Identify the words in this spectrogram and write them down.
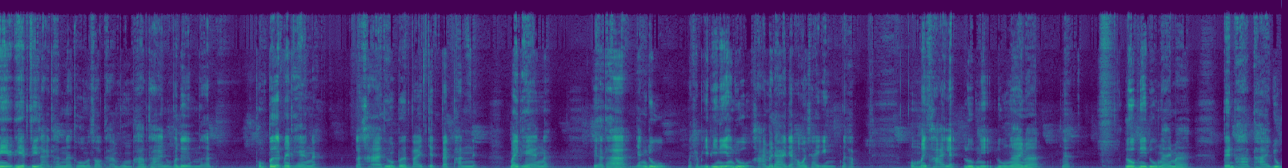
มีพี่พีเอฟซีหลายท่านนะโทรมาสอบถามผมภาพถ่ายหลวงพ่อเดิมนะครับ ผมเปิดไม่แพงนะ ราคาที่ผมเปิดไปเจ็ดแปดพันเนี่ยไม่แพงนะเดี๋ยวถ้ายังอยู่นะครับอีพีนี้ยังอยู่ขายไม่ได้เดี๋ยวเอาไว้ใช้เองนะครับ ผมไม่ขายแหละรูปนี้ดูง่ายมากนะรูปนี้ดูง่ายมาก เป็นภาพถ่ายยุค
